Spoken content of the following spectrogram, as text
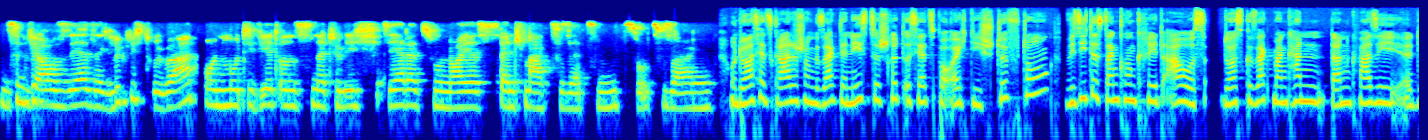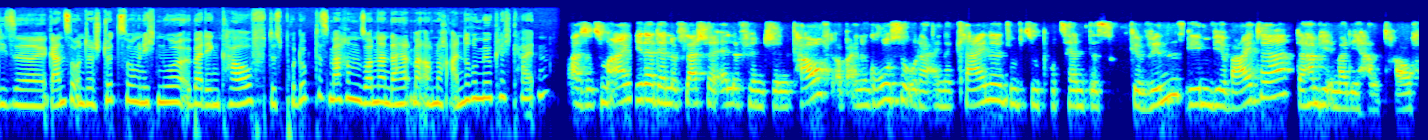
sind wir auch sehr, sehr glücklich drüber und motiviert uns natürlich sehr dazu, neues Benchmark zu setzen, sozusagen. Und du hast jetzt gerade schon gesagt, der nächste Schritt ist jetzt bei euch die Stiftung. Wie sieht es dann konkret aus? Du hast gesagt, man kann dann quasi äh, diese ganze Unterstützung nicht nur nur über den Kauf des Produktes machen, sondern da hat man auch noch andere Möglichkeiten? Also zum einen, jeder, der eine Flasche Elephant Gin kauft, ob eine große oder eine kleine, 15 Prozent des Gewinns geben wir weiter. Da haben wir immer die Hand drauf.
